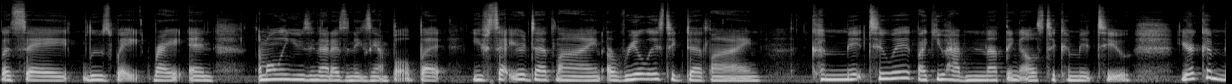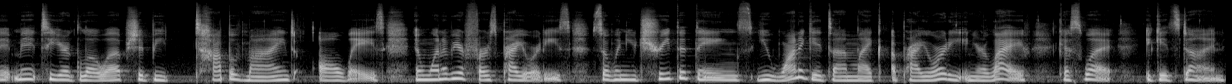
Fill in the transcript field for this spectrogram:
let's say, lose weight, right? And I'm only using that as an example, but you've set your deadline, a realistic deadline, commit to it like you have nothing else to commit to. Your commitment to your glow up should be top of mind always and one of your first priorities. So when you treat the things you want to get done like a priority in your life, guess what? It gets done.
